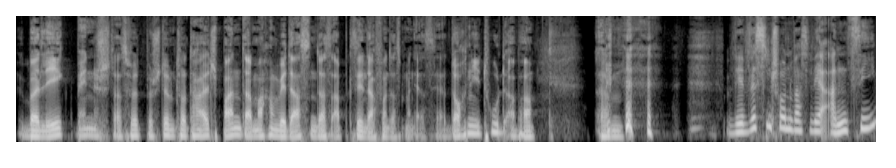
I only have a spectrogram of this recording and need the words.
überlegt, Mensch, das wird bestimmt total spannend, da machen wir das und das, abgesehen davon, dass man das ja doch nie tut, aber ähm, wir wissen schon, was wir anziehen.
